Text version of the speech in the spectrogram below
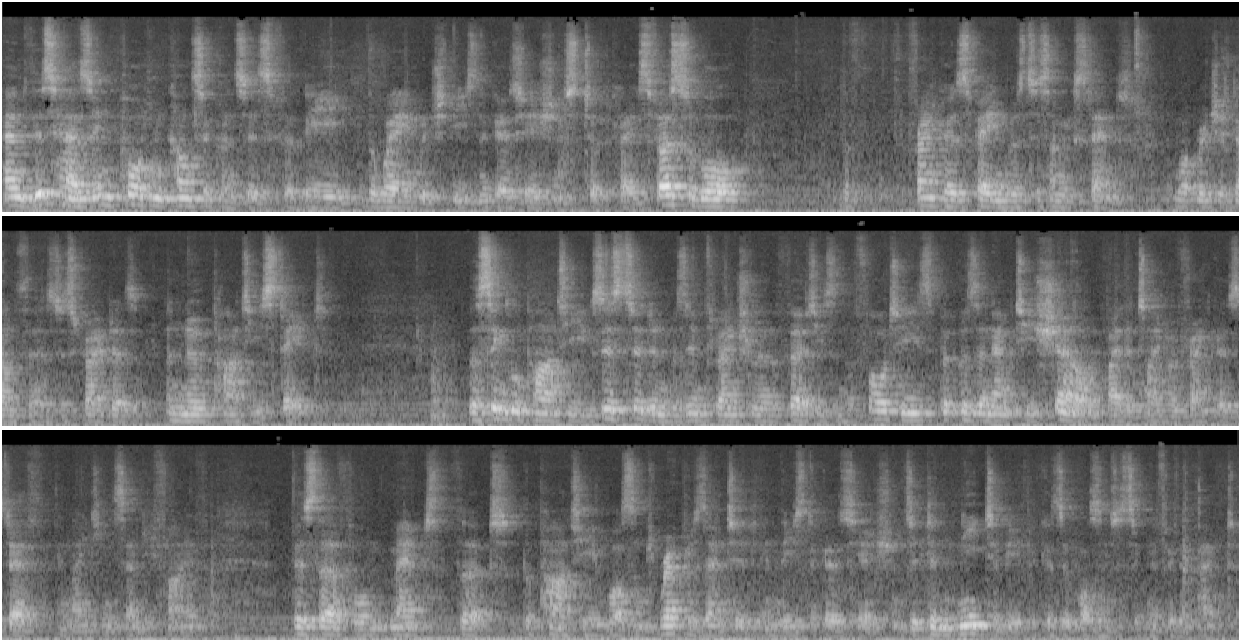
And this has important consequences for the, the way in which these negotiations took place. First of all, the Franco Spain was to some extent what Richard Gunther has described as a no party state. The single party existed and was influential in the 30s and the 40s, but was an empty shell by the time of Franco's death in 1975. This therefore meant that the party wasn't represented in these negotiations. It didn't need to be because it wasn't a significant actor.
